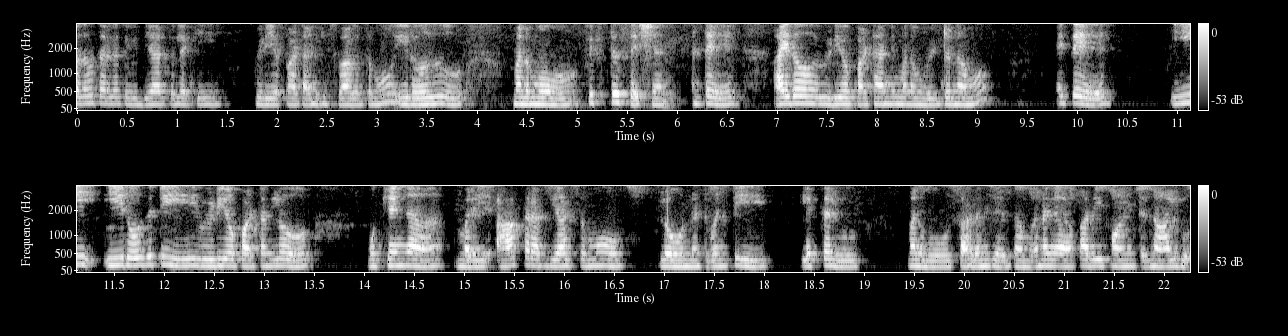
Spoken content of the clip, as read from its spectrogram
పదవ తరగతి విద్యార్థులకి వీడియో పాఠానికి స్వాగతము. ఈరోజు మనము ఫిఫ్త్ సెషన్ అంటే ఐదవ వీడియో పాఠాన్ని మనం వింటున్నాము. అయితే ఈ ఈ రోజుటి వీడియో పాఠంలో ముఖ్యంగా మరి ఆఖరి అభ్యాసములో ఉన్నటువంటి లెక్కలు మనము సాధన చేద్దాం అనగా పది పాయింట్ నాలుగు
